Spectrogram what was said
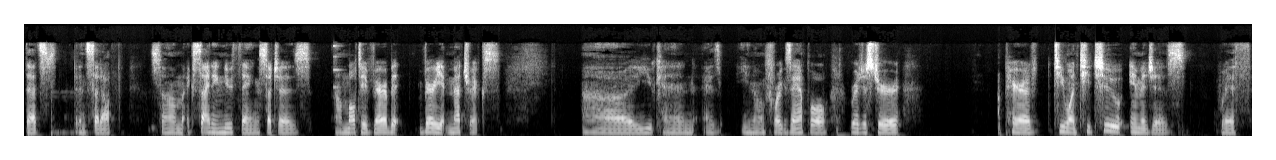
that's been set up. Some exciting new things such as uh, multivariate metrics. Uh, you can, as you know, for example, register a pair of T1, T2 images with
